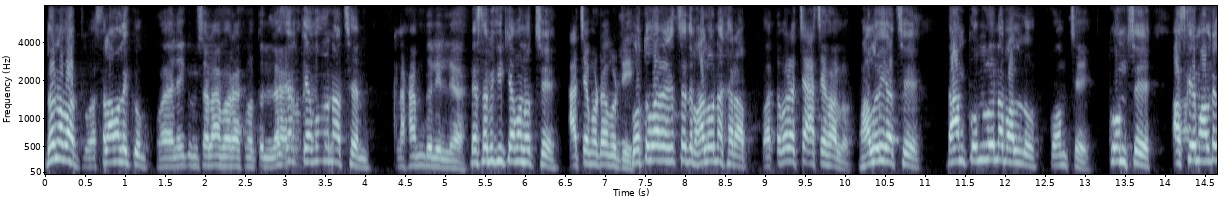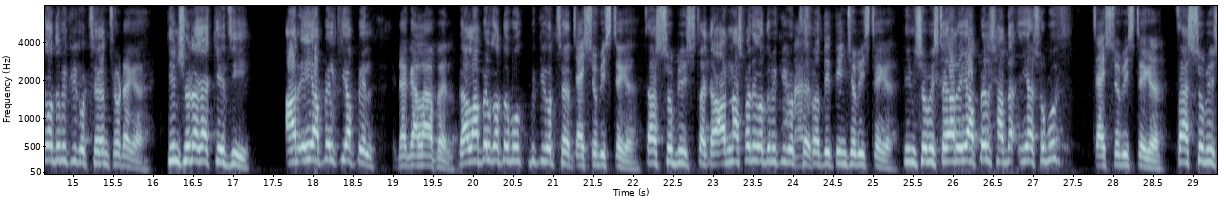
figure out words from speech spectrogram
ধন্যবাদ। আসসালামু আলাইকুম। ওয়ালাইকুম সালাম রাহমাতুল্লাহ। কেমন আছেন? আলহামদুলিল্লাহ। বেচা বিক্রি কেমন হচ্ছে? আছে মোটামুটি। গতবারের সাথে ভালো না খারাপ? কতবার হচ্ছে আছে ভালো। ভালোই আছে। দাম কমলো না বাড়লো? কমছে। কমছে। আজকে মালটা কত বিক্রি তিনশো টাকা। তিনশো টাকা কেজি। আর এই আপেল কি আপেল? এটা গালা আপেল গাল আপেল কত বিক্রি টাকা। চারশো বিশ টাকা। আর নাশপাতি কত বিক্রি নাশপাতি টাকা। তিনশো বিশ টাকা। আর এই আপেল সাদা ইয়া সবুজ? চারশো বিশ টাকা। চারশো বিশ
